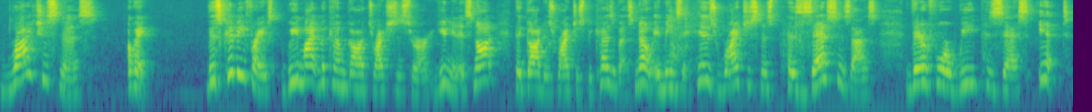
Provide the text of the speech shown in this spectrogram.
righteousness, okay, this could be phrased, we might become God's righteousness through our union. It's not that God is righteous because of us. No, it means that His righteousness possesses us, therefore we possess it.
